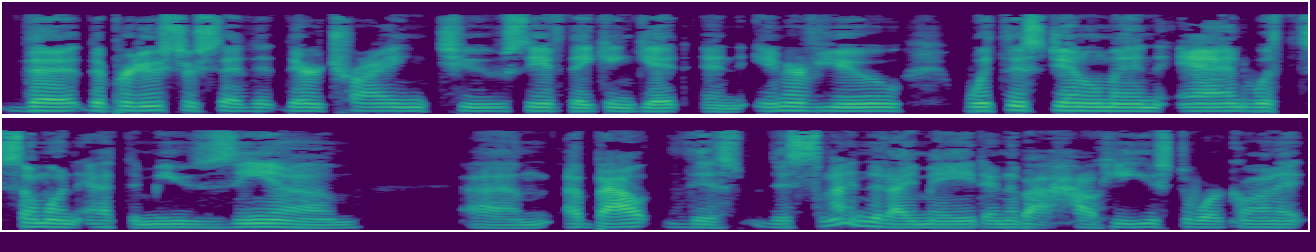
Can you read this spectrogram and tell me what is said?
the the producer said that they're trying to see if they can get an interview with this gentleman and with someone at the museum um, about this this sign that I made and about how he used to work on it.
